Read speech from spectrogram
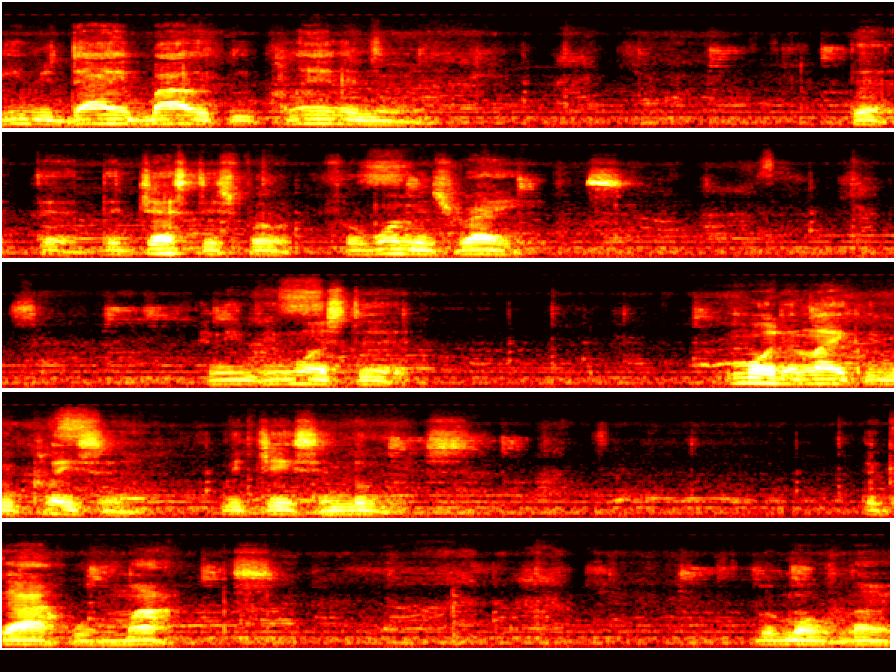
he was diabolically planning on the, the, the justice for, for women's rights. And he, he wants to more than likely replace him with Jason Lewis, the guy who mocks remote learning.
